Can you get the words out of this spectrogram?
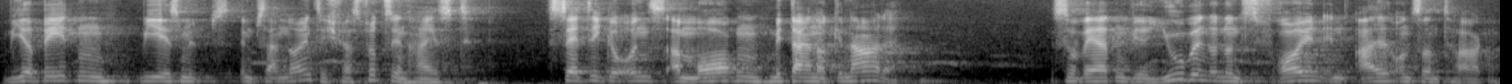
Wir beten, wie es im Psalm 90, Vers 14 heißt, sättige uns am Morgen mit deiner Gnade. So werden wir jubeln und uns freuen in all unseren Tagen.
